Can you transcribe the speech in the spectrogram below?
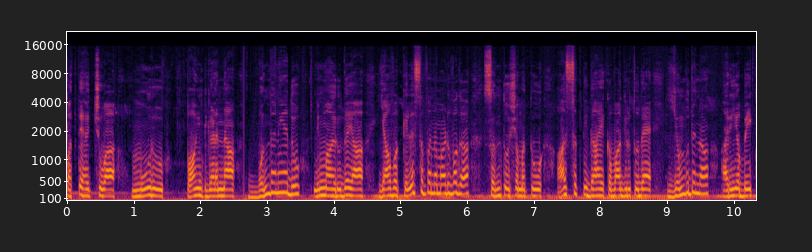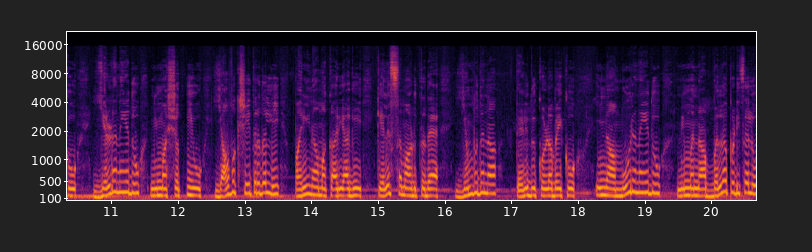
ಪತ್ತೆ ಹಚ್ಚುವ ಮೂರು ಪಾಯಿಂಟ್ಗಳನ್ನು ಒಂದನೆಯದು ನಿಮ್ಮ ಹೃದಯ ಯಾವ ಕೆಲಸವನ್ನು ಮಾಡುವಾಗ ಸಂತೋಷ ಮತ್ತು ಆಸಕ್ತಿದಾಯಕವಾಗಿರುತ್ತದೆ ಎಂಬುದನ್ನು ಅರಿಯಬೇಕು. ಎರಡನೆಯದು ನಿಮ್ಮ ಶಕ್ತಿಯು ಯಾವ ಕ್ಷೇತ್ರದಲ್ಲಿ ಪರಿಣಾಮಕಾರಿಯಾಗಿ ಕೆಲಸ ಮಾಡುತ್ತದೆ ಎಂಬುದನ್ನು ತಿಳಿದುಕೊಳ್ಳಬೇಕು. ಇನ್ನು ಮೂರನೆಯದು ನಿಮ್ಮನ್ನು ಬಲಪಡಿಸಲು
